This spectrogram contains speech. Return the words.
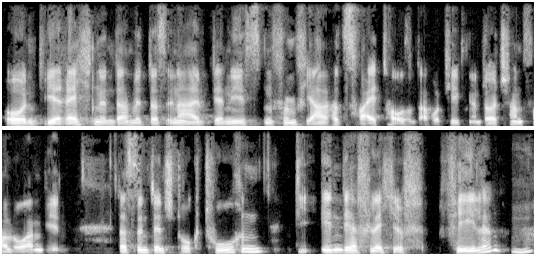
Und wir rechnen damit, dass innerhalb der nächsten fünf Jahre 2000 Apotheken in Deutschland verloren gehen. Das sind denn Strukturen, die in der Fläche fehlen mhm.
